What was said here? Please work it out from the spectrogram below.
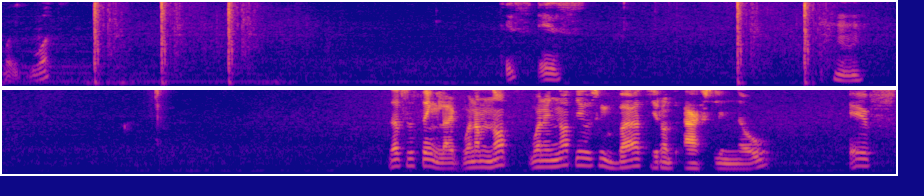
Wait, what? This is. Hmm. that's the thing. Like when I'm not when I'm not using that, you don't actually know if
